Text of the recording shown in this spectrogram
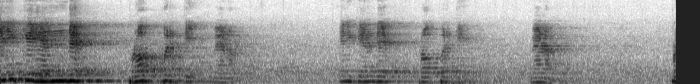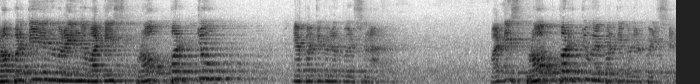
എനിക്ക് എന്റെ പ്രോപ്പർട്ടി വേണം. എനിക്ക് എന്റെ പ്രോപ്പർട്ടി വേണം. പ്രോപ്പർട്ടി എന്ന് പറയുന്നത് what is proper to a particular person ആണ്. What is proper to a particular person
